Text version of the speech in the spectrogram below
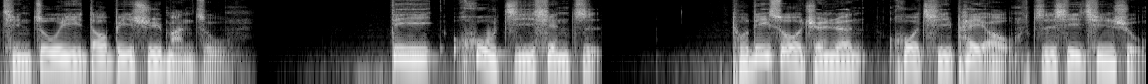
请注意都必须满足。第一，户籍限制，土地所有权人或其配偶、直系亲属，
